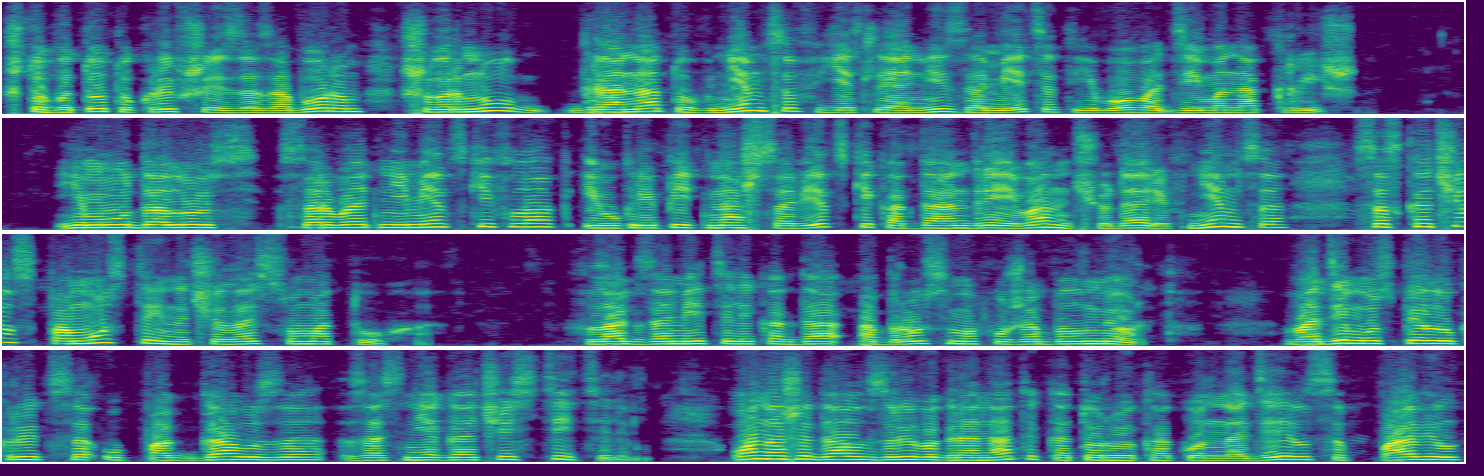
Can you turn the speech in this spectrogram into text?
чтобы тот, укрывшись за забором, швырнул гранату в немцев, если они заметят его Вадима на крыше. Ему удалось сорвать немецкий флаг и укрепить наш советский, когда Андрей Иванович, ударив немца, соскочил с помоста и началась суматоха. Флаг заметили, когда Абросимов уже был мертв. Вадим успел укрыться у Пакгауза за снегоочистителем. Он ожидал взрыва гранаты, которую, как он надеялся, Павел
